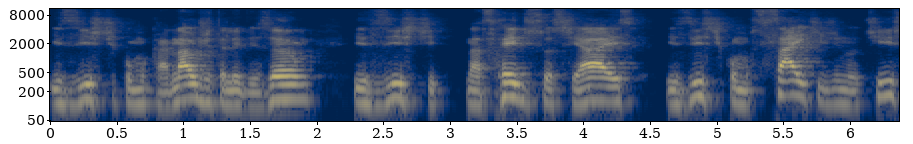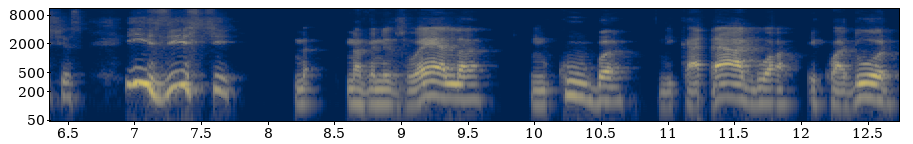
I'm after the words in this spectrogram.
existe como canal de televisão, existe nas redes sociais, existe como site de notícias e existe na Venezuela, em Cuba, Nicarágua, Equador,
